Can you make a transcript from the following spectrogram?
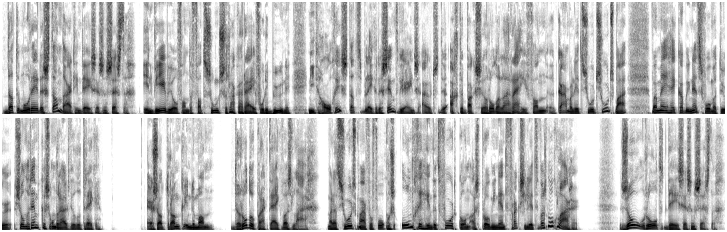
Dat de morele standaard in D66, in weerwil van de fatsoensrakkerij voor de buren, niet hoog is, dat bleek recent weer eens uit de achterbakse roddelarij van eh, Kamerlid Sjoerd Sjoerdsma, waarmee hij kabinetsformateur John Remkes onderuit wilde trekken. Er zat drank in de man. De roddelpraktijk was laag. Maar dat Sjoerdsma vervolgens ongehinderd voort kon als prominent fractielid was nog lager. Zo rolt D66.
